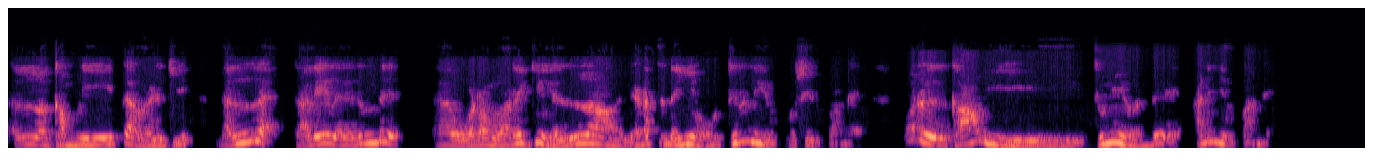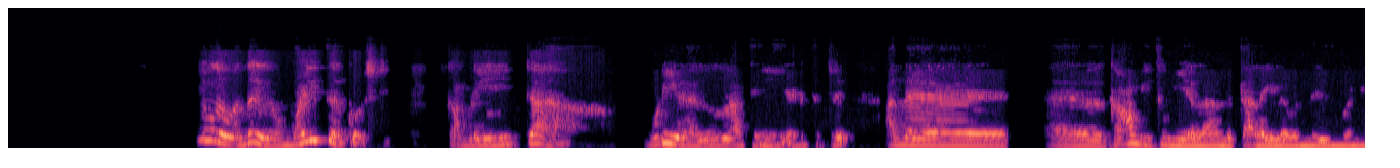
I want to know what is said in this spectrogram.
நல்லா கம்ப்ளீட்டா வலிச்சு நல்ல தலையில இருந்து உடம்பு வரைக்கும் எல்லா இடத்துலையும் திருநீர் பூசியிருப்பாங்க. ஒரு காவி துணியை வந்து அணிஞ்சிருப்பாங்க. இவங்க வந்து மழித்த கோஷ்டி. கம்ப்ளீட்டா முடிகளை எல்லாத்தையும் எடுத்துட்டு அந்த காவி துணியெல்லாம் அந்த தலையில வந்து இது பண்ணி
